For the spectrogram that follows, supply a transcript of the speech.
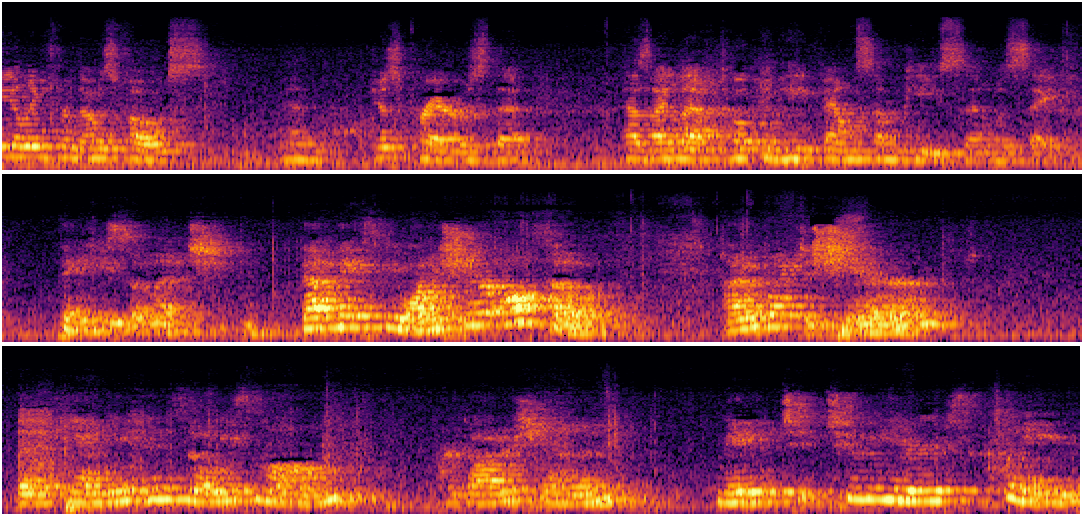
feeling for those folks and just prayers that as I left, hoping he found some peace and was safe. Thank you so much. That makes me want to share also. I would like to share that Candy and Zoe's mom, our daughter Shannon, made it to two years clean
